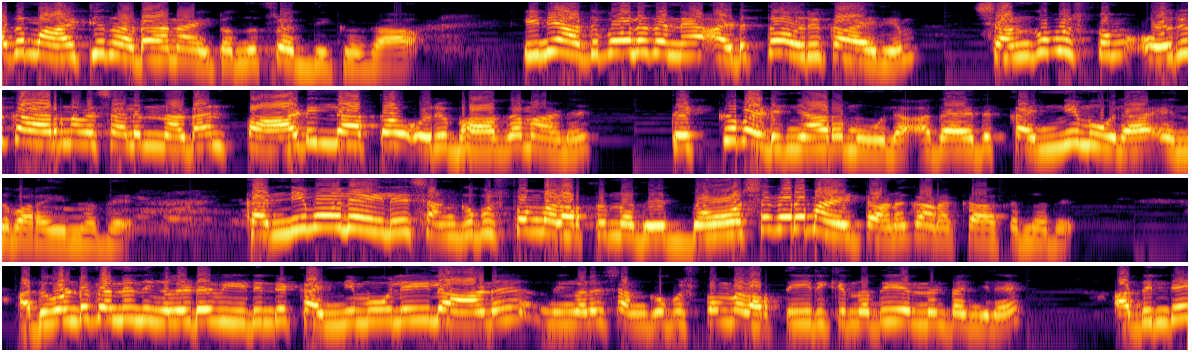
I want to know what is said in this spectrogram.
അത് മാറ്റി നടാനായിട്ടൊന്ന് ശ്രദ്ധിക്കുക. ഇനി അതുപോലെ തന്നെ അടുത്ത ഒരു കാര്യം ശംഖുപുഷ്പം ഒരു കാരണവശാലും നടാൻ പാടില്ലാത്ത ഒരു ഭാഗമാണ് തെക്ക് പടിഞ്ഞാറ് മൂല അതായത് കന്നിമൂല എന്ന് പറയുന്നത്. കന്നിമൂലയിൽ ശംഖുപുഷ്പം വളർത്തുന്നത് ദോഷകരമായിട്ടാണ് കണക്കാക്കുന്നത്. അതുകൊണ്ട് തന്നെ നിങ്ങളുടെ വീടിന്റെ കന്നിമൂലയിലാണ് നിങ്ങൾ ശംഖുപുഷ്പം വളർത്തിയിരിക്കുന്നത് എന്നുണ്ടെങ്കിൽ അതിന്റെ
